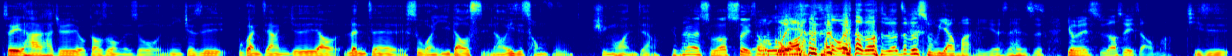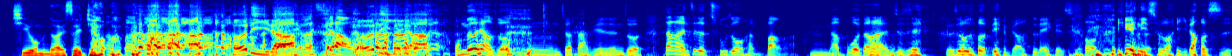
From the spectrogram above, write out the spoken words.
所以他他就是有告诉我们说，你就是不管怎样，你就是要认真的数完一到十，然后一直重复循环这样。有没有人数到睡着我过啊？我想我想说，这不是数羊吗？一二三四，有人数到睡着吗？其实其实我们都在睡觉。合理啦没，关系啊，合理的。我们都想说，嗯，你教大学生做，当然这个初衷很棒啊。嗯那不过当然就是有时候做电比较累的时候，因为你数到一到十，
